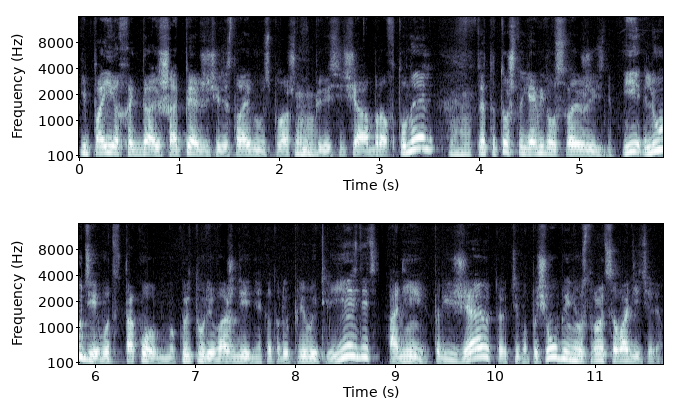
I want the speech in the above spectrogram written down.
и поехать дальше, опять же, через тройную сплошную, угу. пересеча, обрав туннель. Угу. Это то, что я видел в своей жизни. И люди вот в таком культуре вождения, которые привыкли ездить, они приезжают, типа, почему бы не устроиться водителем?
